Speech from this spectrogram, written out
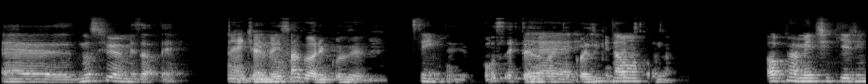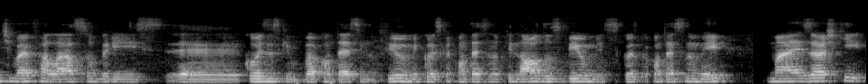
é, nos filmes até. é, a gente vai ver isso agora, inclusive. Sim. Com certeza vai É, ter coisa que a então- gente vai discordar. Obviamente que a gente vai falar sobre é, coisas que acontecem no filme, coisas que acontecem no final dos filmes, coisas que acontecem no meio, mas eu acho que,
